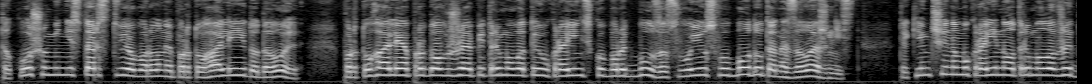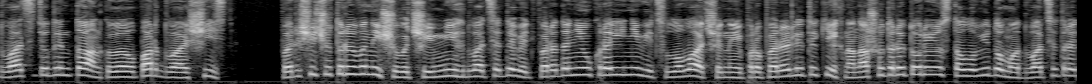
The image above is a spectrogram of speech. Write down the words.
Також у Міністерстві оборони Португалії додали. Португалія продовжує підтримувати українську боротьбу за свою свободу та незалежність. Таким чином, Україна отримала вже 21 танк Леопард 2.6. Перші чотири винищувачі Міг-29 передані Україні від Словаччини, і про переліт яких на нашу територію стало відомо 23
